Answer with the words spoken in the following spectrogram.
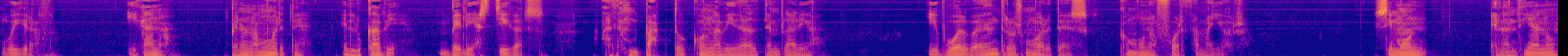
Wigraf, y gana. Pero en la muerte, el Lucavi, Belias Gigas, hace un pacto con la vida del templario y vuelve entre los muertes como una fuerza mayor. Simón, el anciano,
